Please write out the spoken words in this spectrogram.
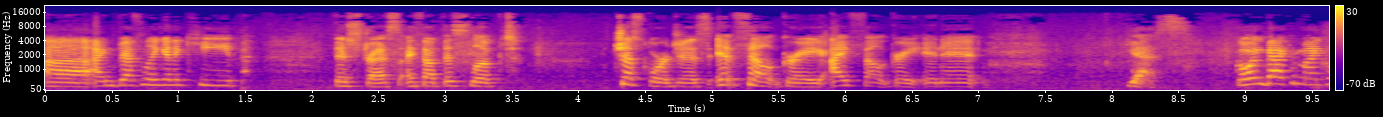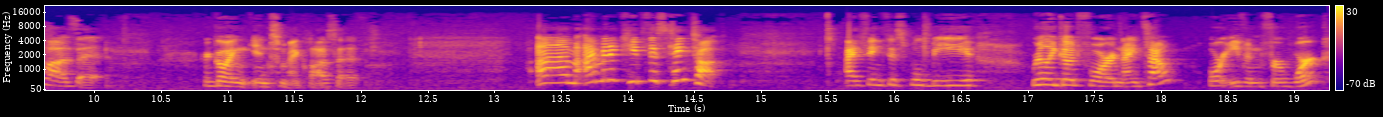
Uh, I'm definitely going to keep this dress. I thought this looked just gorgeous. It felt great. I felt great in it. Yes. Going back in my closet. Or going into my closet. Um, I'm going to keep this tank top. I think this will be really good for nights out or even for work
